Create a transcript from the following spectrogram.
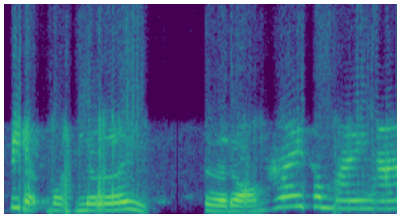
เปียกหมดเลย เธอร้องไห้ทำไมนะ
